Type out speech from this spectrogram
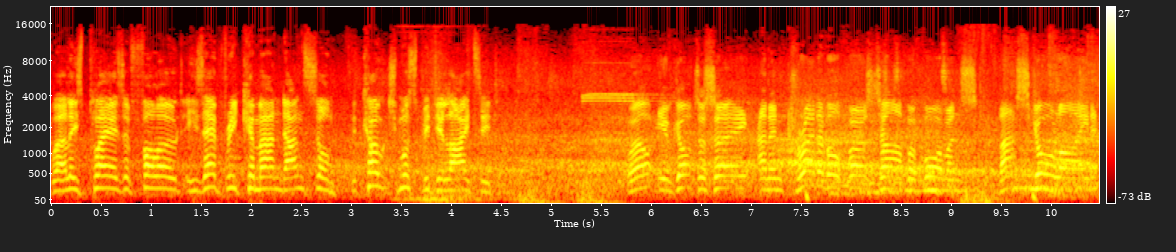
Well, his players have followed his every command and some. The coach must be delighted. Well, you've got to say, an incredible first-half performance. That scoreline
